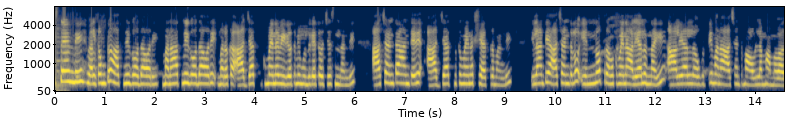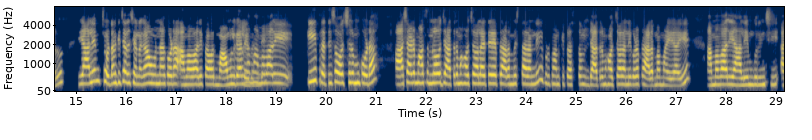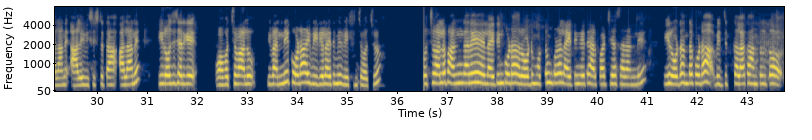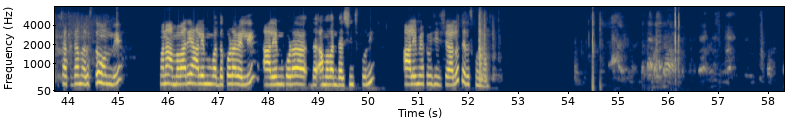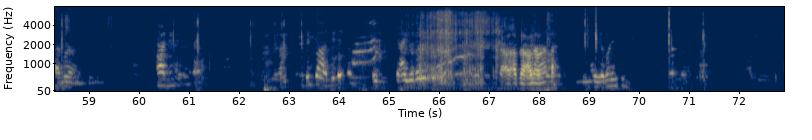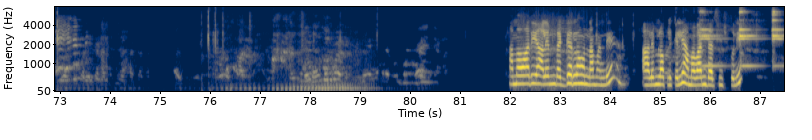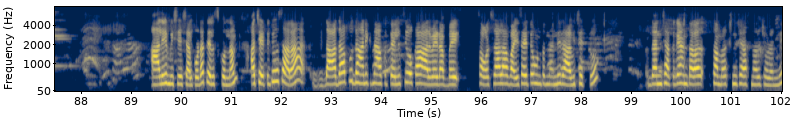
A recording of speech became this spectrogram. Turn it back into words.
నమస్తే అండి. Welcome to ఆత్మీయ గోదావరి. మన ఆత్మీయ గోదావరి మరొక ఆధ్యాత్మికమైన వీడియోతో మీ ముందుకైతే వచ్చేసిందండి. ఆచంట అంటే ఆధ్యాత్మికమైన క్షేత్రం అండి. ఇలాంటి ఆచంటలో ఎన్నో ప్రముఖమైన ఆలయాలు ఉన్నాయి. ఆలయాల్లో ఒకటి మన ఆచంట మావుళ్ళమ్మ అమ్మవారు. ఈ ఆలయం చూడడానికి చాలా చిన్నగా ఉన్నా కూడా అమ్మవారి పవర్ మామూలుగా లేదు అమ్మవారికి ప్రతి సంవత్సరం కూడా ఆషాఢ మాసంలో జాతర మహోత్సవాలు అయితే ప్రారంభిస్తారండి. ఇప్పుడు మనకి ప్రస్తుతం జాతర మహోత్సవాలు అన్ని కూడా ప్రారంభం అయ్యాయి అమ్మవారి ఆలయం గురించి అలానే ఆలయ విశిష్టత అలానే ఈ రోజు జరిగే ఉత్సవాలు ఇవన్నీ కూడా ఈ వీడియోలో అయితే మీరు వీక్షించవచ్చు. ఉత్సవాల్లో భాగంగానే లైటింగ్ కూడా రోడ్డు మొత్తం కూడా లైటింగ్ అయితే ఏర్పాటు చేశారండి. ఈ రోడ్డు అంతా కూడా విద్యుత్ కళాకాంతులతో చక్కగా మెరుస్తూ ఉంది. మన అమ్మవారి ఆలయం వద్దకు కూడా వెళ్ళి ఆలయం కూడా అమ్మవారిని దర్శించుకుని ఆలయం యొక్క విశేషాలు తెలుసుకుందాం. అమ్మవారి ఆలయం దగ్గరలో ఉన్నామండి. ఆలయం లోపలికి వెళ్ళి అమ్మవారిని దర్శించుకుని ఆలయం విశేషాలు కూడా తెలుసుకుందాం. ఆ చెట్టు చూసారా? దాదాపు దానికి నాకు తెలిసి ఒక అరవై డెబ్బై సంవత్సరాల వయసు అయితే ఉంటుందండి రావి చెట్టు. దాన్ని చక్కగా అంతలా సంరక్షణ చేస్తున్నారు చూడండి.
